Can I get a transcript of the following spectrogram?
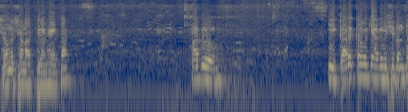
ಶರಣು ಶರಣಾರ್ಥಿಗಳನ್ನ ಹೇಳ್ತಾ, ಹಾಗೂ ಈ ಕಾರ್ಯಕ್ರಮಕ್ಕೆ ಆಗಮಿಸಿದಂತ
